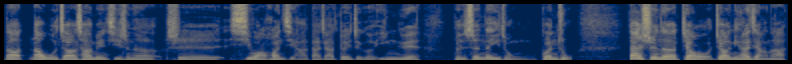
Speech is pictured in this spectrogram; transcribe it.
那那我这张唱片其实呢是希望唤起哈大家对这个音乐本身的一种关注，但是呢，就像我就像你刚才讲的，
